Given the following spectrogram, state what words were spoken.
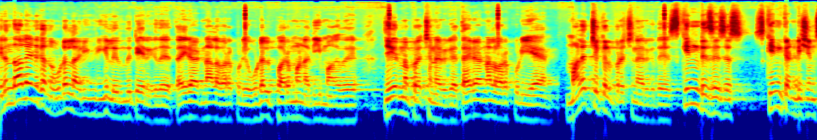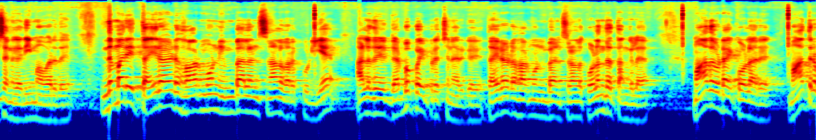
இருந்தாலும் எனக்கு அந்த உடல் அறிகுறிகள் இருந்துகிட்டே இருக்குது. தைராய்டினால் வரக்கூடிய உடல் பருமன் அதிகமாகுது. ஜீரண பிரச்சனை இருக்குது தைராய்டினால் வரக்கூடிய மலச்சிக்கல் பிரச்சனை இருக்குது. ஸ்கின் டிசீசஸ் ஸ்கின் கண்டிஷன்ஸ் எனக்கு அதிகமாக வருது. இந்த மாதிரி தைராய்டு ஹார்மோன் இம்பேலன்ஸ்னால் வரக்கூடிய அல்லது கர்ப்பப்பை பிரச்சனை இருக்குது தைராய்டு ஹார்மோன் இம்பேலன்ஸ்னால் குழந்தை தங்கலை. மாதவிடாய் கோளாறு. மாத்திரை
